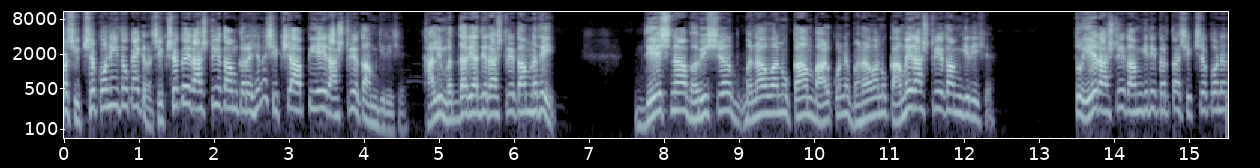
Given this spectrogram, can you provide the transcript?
તો શિક્ષકોની તો કંઈક શિક્ષકો રાષ્ટ્રીય કામ કરે છે ને, શિક્ષા આપવી એ રાષ્ટ્રીય કામગીરી છે. ખાલી મતદાર યાદી રાષ્ટ્રીય કામ નથી. દેશના ભવિષ્ય બનાવવાનું કામ, બાળકોને ભણાવવાનું કામ એ રાષ્ટ્રીય કામગીરી છે. તો એ રાષ્ટ્રીય કામગીરી કરતા શિક્ષકોને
